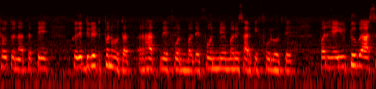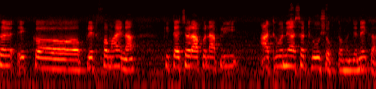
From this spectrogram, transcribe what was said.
ठेवतो ना तर ते कधी डिलीट पण होतात. राहत नाही फोनमध्ये फोन मेमरीसारखी फुल होते. पण हे यूट्यूब असं एक प्लॅटफॉर्म आहे ना की त्याच्यावर आपण आपली आठवणी असं ठेवू शकतो म्हणजे नाही का?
